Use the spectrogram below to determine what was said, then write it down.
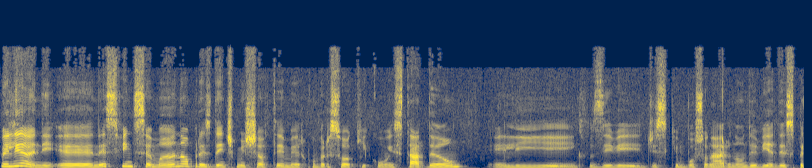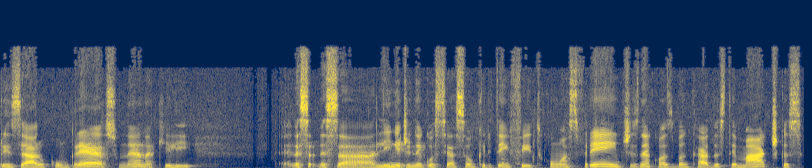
Eliane, é, nesse fim de semana o presidente Michel Temer conversou aqui com o Estadão. Ele, inclusive, disse que o Bolsonaro não devia desprezar o Congresso, né? Naquele, é, nessa, nessa linha de negociação que ele tem feito com as frentes, né? Com as bancadas temáticas.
